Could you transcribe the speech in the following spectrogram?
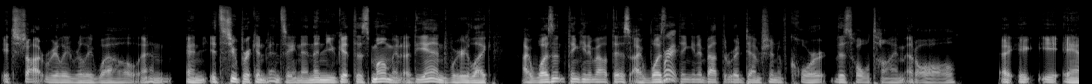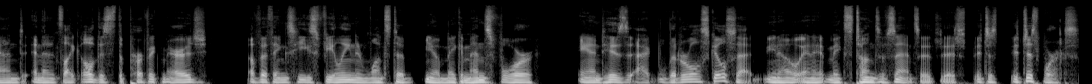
It's shot really really well, and and it's super convincing. And then you get this moment at the end where you're like, I wasn't thinking about this. I wasn't Right. thinking about the redemption of Cort this whole time at all. Uh, it- it- and and then it's like, oh, this is the perfect marriage of the things he's feeling and wants to you know make amends for and his act, literal skill set, you know, and it makes tons of sense. It just, it just, it just works.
